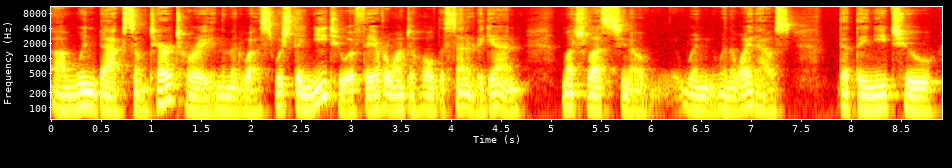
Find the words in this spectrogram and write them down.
um, win back some territory in the Midwest, which they need to if they ever want to hold the Senate again, much less you know win win the White House, that they need to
